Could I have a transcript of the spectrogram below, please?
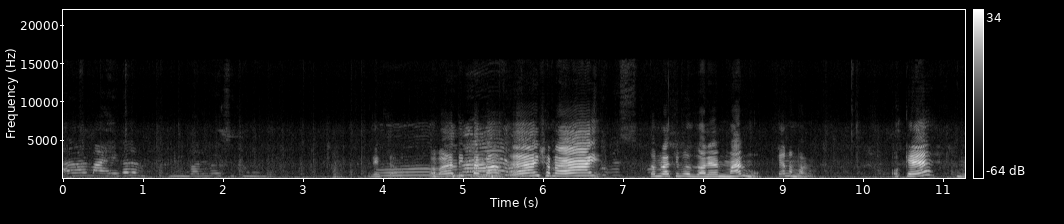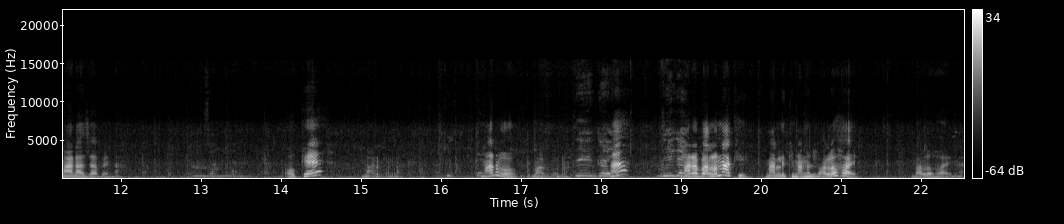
আর আমার মা হয়ে গেলে বারবার এসে খাবার দেয়। দেখছ বাবা দিক এই, শোনো তোমরা কি বুঝছ আরে, আমি মারমু? কেন মারমু? ওকে মারা যাবে না। ওকে মারবো না। মারবো? মারবো না। হ্যাঁ? মারা ভালো নাকি? মারলে কি মানুষ ভালো হয়? ভালো হয় না।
